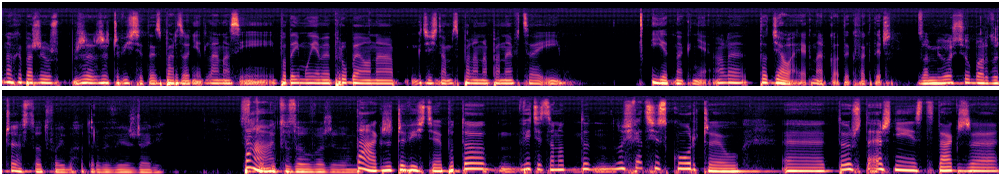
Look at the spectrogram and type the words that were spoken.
No chyba, że już że rzeczywiście to jest bardzo nie dla nas i, podejmujemy próbę, ona gdzieś tam spala na panewce i, i jednak nie, ale to działa jak narkotyk faktycznie. Za miłością bardzo często twoi bohaterowie wyjeżdżali. Z tak, tego, co zauważyłem. Tak, rzeczywiście, bo to, wiecie co, no, to, no świat się skurczył. E, to już też nie jest tak, że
